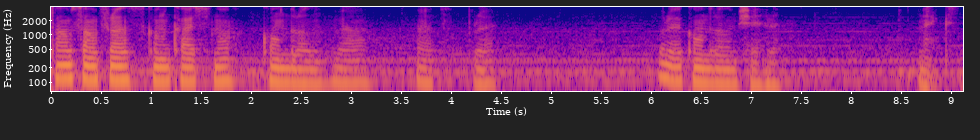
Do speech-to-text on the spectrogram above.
Tam San Francisco'nun karşısına konduralım ya. Evet buraya. Buraya konduralım şehri. Next.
